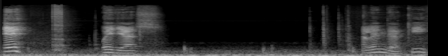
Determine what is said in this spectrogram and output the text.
¡Eh! Huellas. Salen de aquí.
